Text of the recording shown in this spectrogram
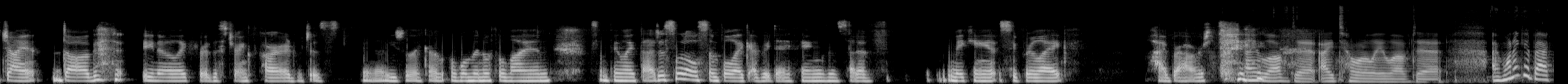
giant dog, you know, like for the strength card, which is, you know, usually like a, a woman with a lion, something like that. Just little simple, like everyday things instead of making it super like highbrow or something. I loved it. I totally loved it. I want to get back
